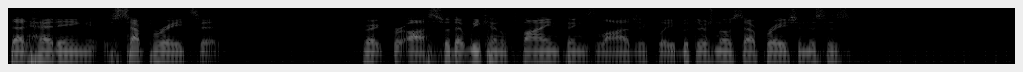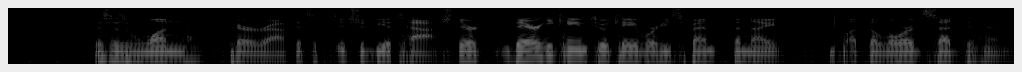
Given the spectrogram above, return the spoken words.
That heading separates it, right, for us so that we can find things logically, but there's no separation. This is this is one paragraph. It's a, it should be attached. There there he came to a cave where he spent the night, but the Lord said to him,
